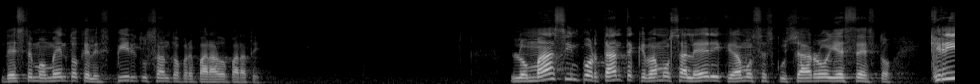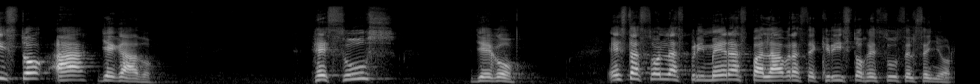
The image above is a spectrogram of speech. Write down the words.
de este momento que el Espíritu Santo ha preparado para ti. Lo más importante que vamos a leer y que vamos a escuchar hoy es esto. Cristo ha llegado. Jesús llegó. Estas son las primeras palabras de Cristo Jesús el Señor.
